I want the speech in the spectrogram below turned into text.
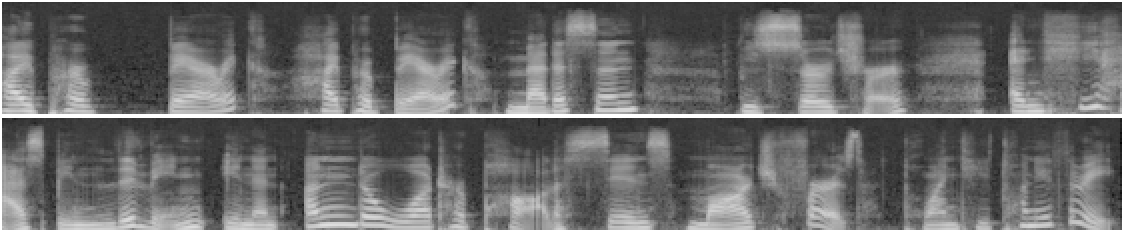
hyperbaric hyperbaric medicine researcher, and he has been living in an underwater pod since March 1st, 2023.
